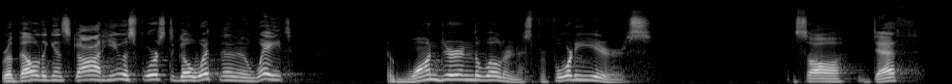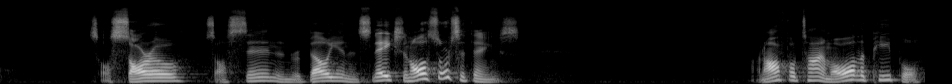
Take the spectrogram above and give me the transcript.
rebelled against God, he was forced to go with them and wait and wander in the wilderness for 40 years and saw death, saw sorrow, saw sin and rebellion and snakes and all sorts of things. An awful time. All the people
